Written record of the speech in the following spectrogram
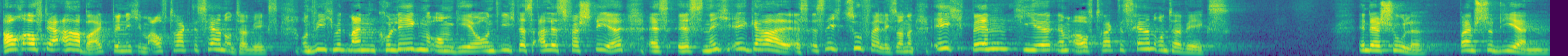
auch auf der Arbeit, bin ich im Auftrag des Herrn unterwegs. Und wie ich mit meinen Kollegen umgehe und wie ich das alles verstehe, es ist nicht egal, es ist nicht zufällig, sondern ich bin hier im Auftrag des Herrn unterwegs. In der Schule, beim Studieren,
